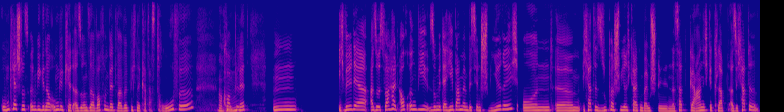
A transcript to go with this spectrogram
Umkehrschluss irgendwie genau umgekehrt. Also unser Wochenbett war wirklich eine Katastrophe Warum? komplett. Mm, Ich will der, also es war halt auch irgendwie so mit der Hebamme ein bisschen schwierig und ähm, ich hatte super Schwierigkeiten beim Stillen. Das hat gar nicht geklappt. Also ich hatte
